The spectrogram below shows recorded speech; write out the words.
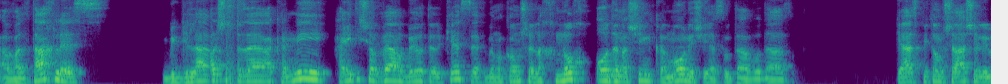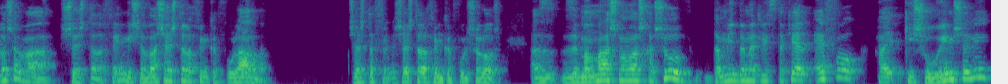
אבל תכלס, בגלל שזה היה רק אני, הייתי שווה הרבה יותר כסף במקום של לחנוך עוד אנשים כמוני שיעשו את העבודה הזאת. כי אז פתאום שעה שלי לא שווה 6,000, היא שווה 6,000 כפול 4. 6,000 כפול 3. אז זה ממש ממש חשוב תמיד באמת להסתכל איפה הכישורים שלי,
